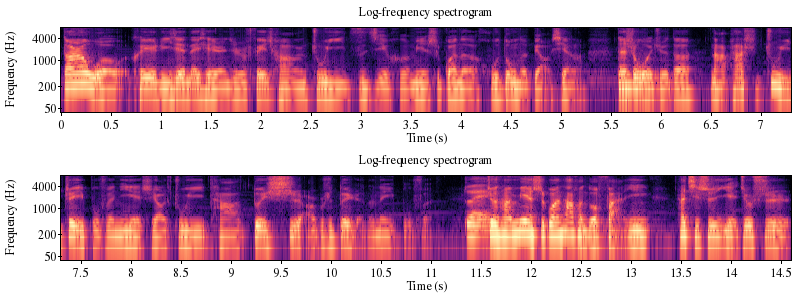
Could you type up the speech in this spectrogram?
当然我可以理解那些人就是非常注意自己和面试官的互动的表现了。但是我觉得，哪怕是注意这一部分，你也是要注意他对事而不是对人的那一部分。对，就他面试官他很多反应。他其实也就是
